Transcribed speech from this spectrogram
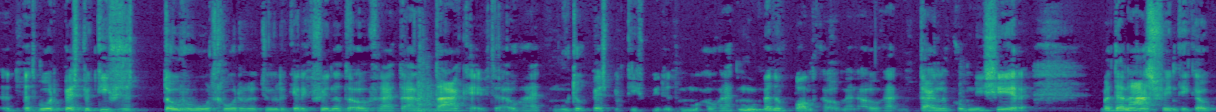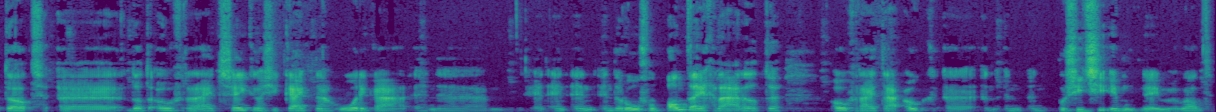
het, het woord perspectief is het toverwoord geworden natuurlijk. En ik vind dat de overheid daar een taak heeft. De overheid moet ook perspectief bieden. De overheid moet met een plan komen. En de overheid moet duidelijk communiceren. Maar daarnaast vind ik ook dat, uh, dat de overheid, zeker als je kijkt naar horeca en, uh, en, en, en de rol van pandeigenaren, dat de overheid daar ook uh, een, een, een, positie in moet nemen. Want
